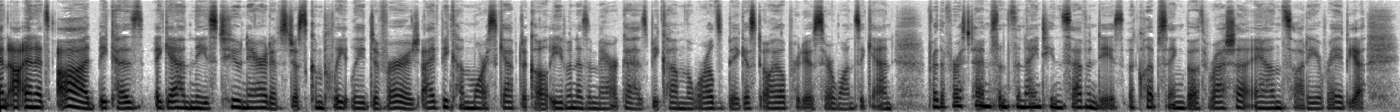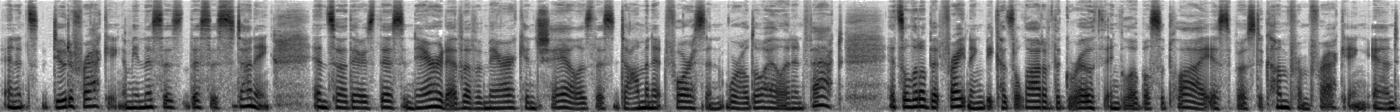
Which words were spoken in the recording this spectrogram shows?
and, uh, and it's odd because, again, these two narratives just completely diverge. I've become more skeptical, even as America has become the world's biggest oil producer once again for the first time since the 1970s, eclipsing both Russia and Saudi Arabia. And it's due to fracking. I mean, this is, this is stunning. And so there's this narrative of American shale as this dominant force in world oil. And in fact, it's a little bit frightening because a lot of the growth in global supply is supposed to come from fracking. And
